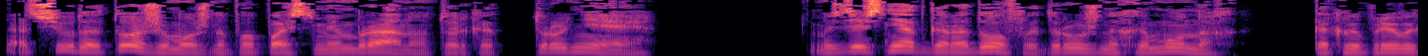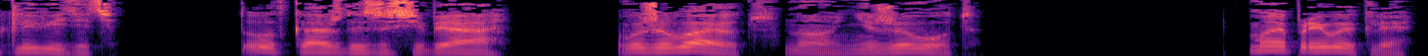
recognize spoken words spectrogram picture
Отсюда тоже можно попасть в мембрану, только труднее. Здесь нет городов и дружных иммунных, как вы привыкли видеть. Тут каждый за себя. Выживают, но не живут. Мы привыкли.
